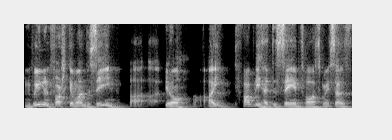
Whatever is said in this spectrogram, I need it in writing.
when Whelan first came on the scene, uh, you know, I probably had the same thoughts myself.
